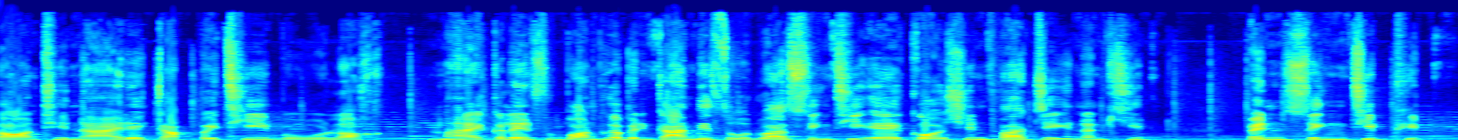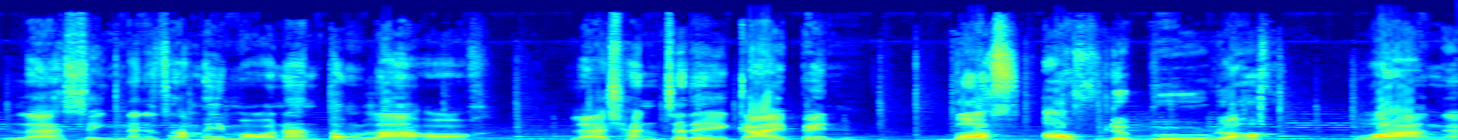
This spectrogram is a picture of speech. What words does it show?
ตอนที่นายได้กลับไปที่บูล็อก นายก็เล่นฟุตบอลเพื่อเป็นการพิสูจน์ว่าสิ่งที่เอโกชินปาจินั้นคิด เป็นสิ่งที่ผิด และสิ่งนั้นจะทำให้หมอนั่นต้องลาออก และฉันจะได้กลายเป็น Boss of the Bulldog ว่าไง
